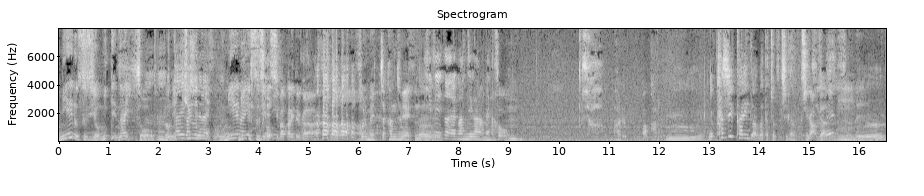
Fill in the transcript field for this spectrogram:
見える筋を見てないそう。のに急に見えない筋でしばかれてるから。それめっちゃ感じますね。気づいたらがんじがらめだそう、ある。分かる。うん。貸し借りとはまたちょっと違う。違う違うんですよね。うん。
